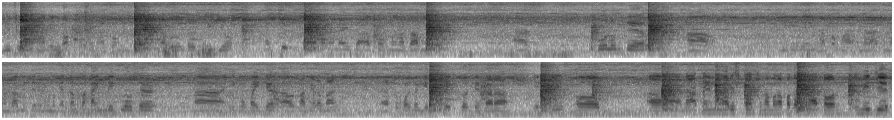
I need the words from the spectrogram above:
YouTube channel no? Ang atong ka-volunteers video. Nag-check kanunay sa atong mga gamit as volunteer ah uh, atong mga na atong mga gamit diri mo. Magkatang pa kindly closer uh, eco fighter our cameraman. Uh, kung wag nang gina-check good din para in case of uh, naatay mga response nga mga pagabuhaton immediate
